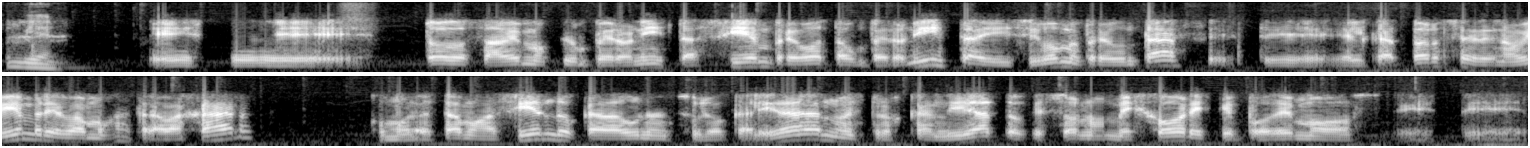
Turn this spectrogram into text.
Bien. Este, todos sabemos que un peronista siempre vota a un peronista y si vos me preguntás, este, el 14 de noviembre vamos a trabajar como lo estamos haciendo, cada uno en su localidad, nuestros candidatos que son los mejores que podemos este,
